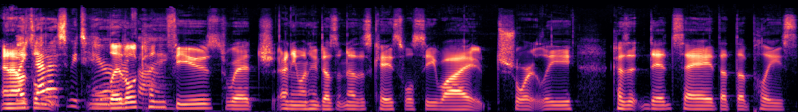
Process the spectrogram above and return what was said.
And I like was that a has to be terrifying. little confused, which anyone who doesn't know this case will see why shortly, because it did say that the police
